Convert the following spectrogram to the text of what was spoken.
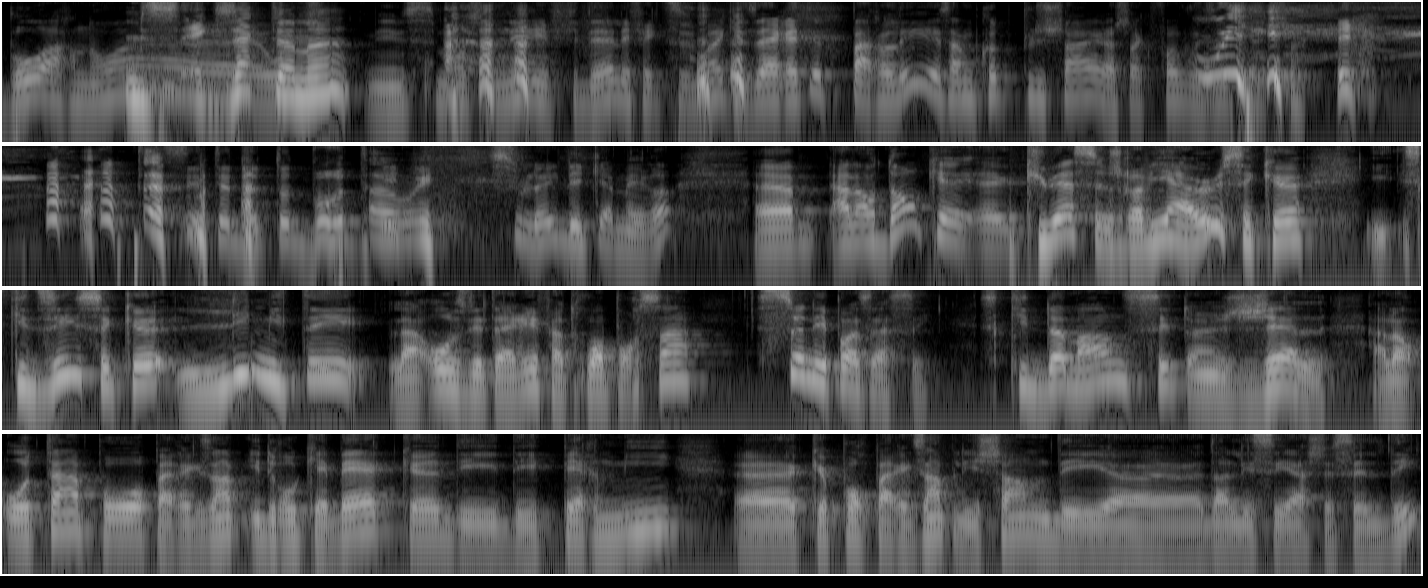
Beauharnois. C'est exactement. oui. Mais si mon souvenir est fidèle, effectivement, qu'ils disaient arrêtez de parler et ça me coûte plus cher à chaque fois que vous dites quelque chose. C'était de toute beauté Ah oui. sous l'œil des caméras. Euh, alors donc, euh, QS, je reviens à eux, c'est que ce qu'ils disent, c'est que limiter la hausse des tarifs à 3% ce n'est pas assez. Ce qu'ils demandent, c'est un gel. Alors, autant pour, par exemple, Hydro-Québec, des, des permis, euh, que pour, par exemple, les chambres des, euh, dans les CHSLD.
